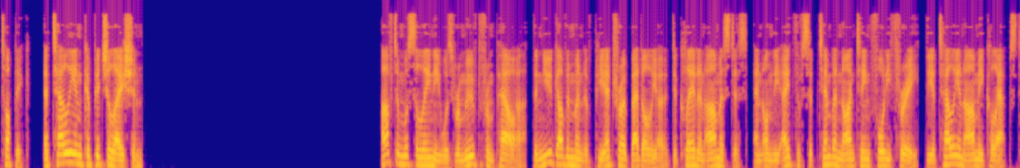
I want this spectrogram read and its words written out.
Topic: Italian capitulation After Mussolini was removed from power, the new government of Pietro Badoglio declared an armistice, and on 8 September 1943, the Italian army collapsed.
